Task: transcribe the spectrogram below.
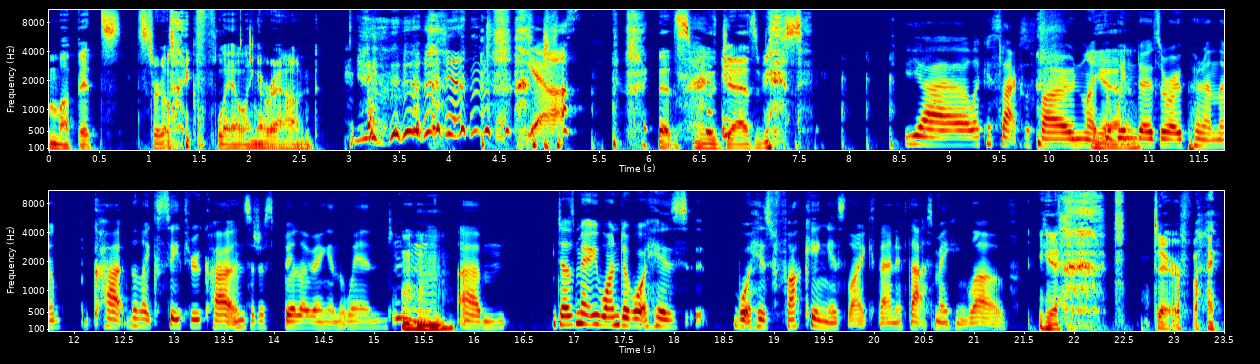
Muppets sort of like flailing around yeah. that smooth jazz music. Yeah, like a saxophone. Like Yeah. the windows are open and the cut the like see through curtains are just billowing in the wind. hmm Um, does make me wonder what his what his fucking is like then if that's making love. Yeah, terrifying.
